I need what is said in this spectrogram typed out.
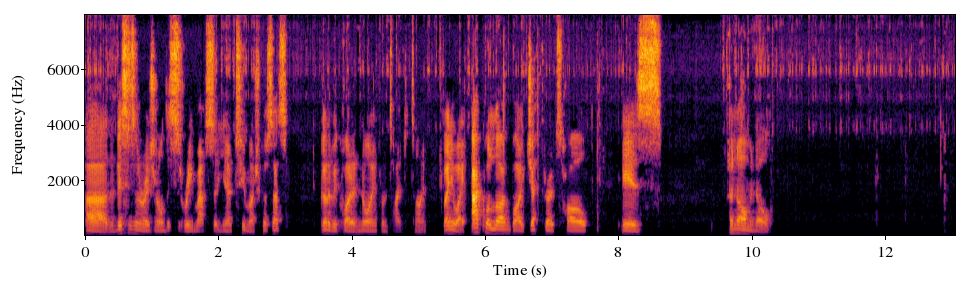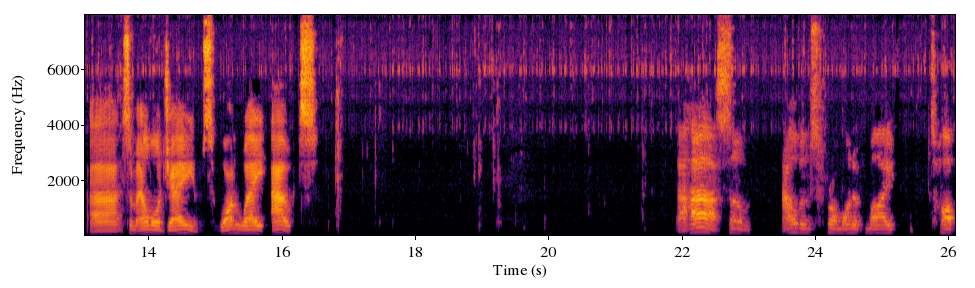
uh, that this is an original, this is remastered, you know, too much, because that's going to be quite annoying from time to time. But anyway, Aqualung by Jethro Tull is phenomenal. Uh, some Elmore James, One Way Out. Aha, some albums from one of my top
